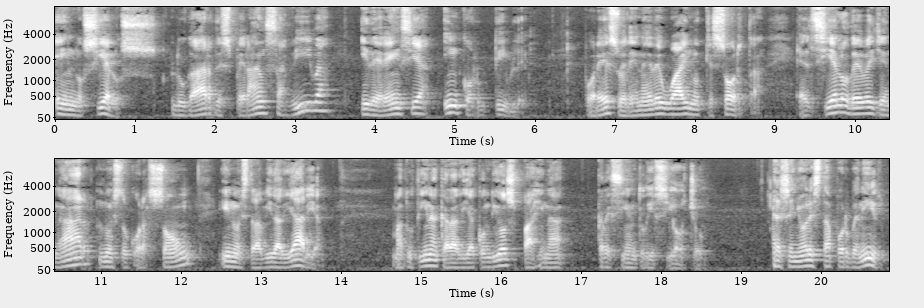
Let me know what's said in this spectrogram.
en los cielos, lugar de esperanza viva y de herencia incorruptible. Por eso el N de White nos exhorta, el cielo debe llenar nuestro corazón y nuestra vida diaria. Matutina cada día con Dios, página 318. El Señor está por venir.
